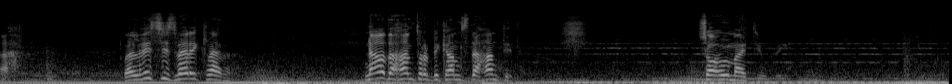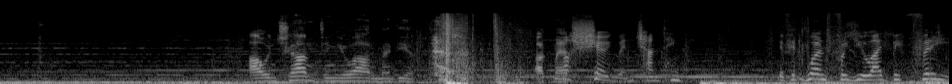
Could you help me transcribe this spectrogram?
Ah. Well, this is very clever. Now the hunter becomes the hunted. So who might you be? How enchanting you are, my dear. I'll show you enchanting. If it weren't for you, I'd be free.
